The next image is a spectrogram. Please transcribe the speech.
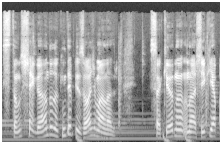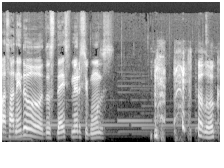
estamos chegando no quinto episódio, malandro. Isso aqui eu não, não achei que ia passar nem do- dos 10 primeiros segundos. Tô louco.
